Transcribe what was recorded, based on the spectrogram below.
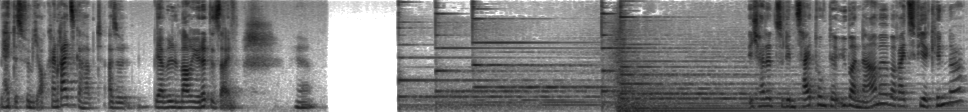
hätte es für mich auch keinen Reiz gehabt. Also wer will eine Marionette sein? Ja. Ich hatte zu dem Zeitpunkt der Übernahme bereits vier Kinder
